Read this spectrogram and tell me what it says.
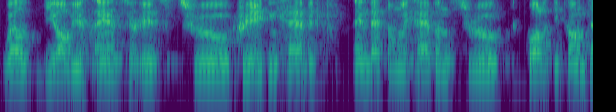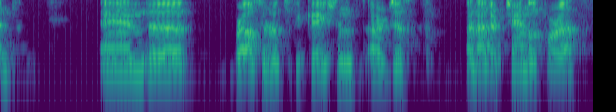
Well, the obvious answer is through creating habit, and that only happens through quality content. And uh, browser notifications are just another channel for us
